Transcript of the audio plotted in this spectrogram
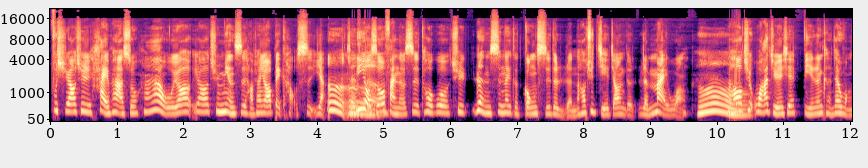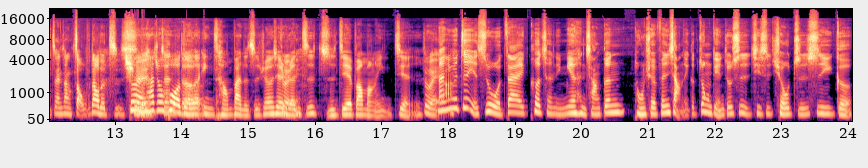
不需要去害怕说啊，我又要又要去面试，好像又要被考试一样。嗯，你有时候反而是透过去认识那个公司的人，然后去结交你的人脉网，哦，然后去挖掘一些别人可能在网站上找不到的职缺，对，他就获得了隐藏版的职缺，而且人资直接帮忙引荐。对，那因为这也是我在课程里面很常跟同学分享的一个重点，就是其实求职是一个。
